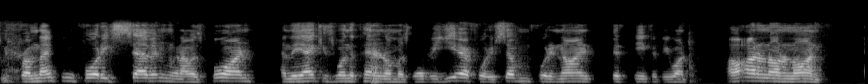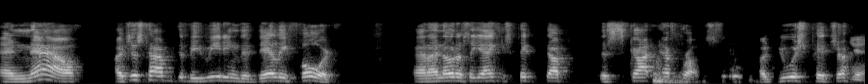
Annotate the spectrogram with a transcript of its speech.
from 1947 when I was born, and the Yankees won the pennant almost every year 47, 49, 50, 51, uh, on and on and on. And now I just happened to be reading the Daily Forward, and I noticed the Yankees picked up the Scott Effross, a Jewish pitcher. Yeah.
